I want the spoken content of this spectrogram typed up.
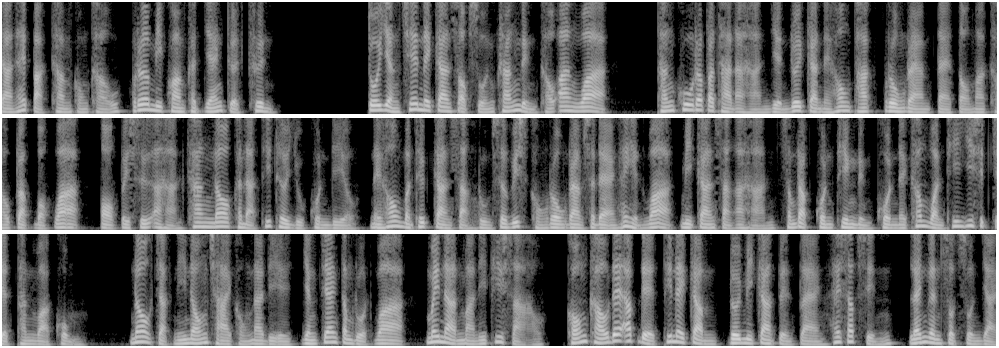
การให้ปากคำของเขา เริ่มมีความขัดแย้งเกิดขึ้น ตัวอย่างเช่นในการสอบสวนครั้งหนึ่งเขาอ้างว่า ทั้งคู่รับประทานอาหารเย็นด้วยกันในห้องพักโรงแรม แต่ต่อมาเขากลับบอกว่าออกไปซื้ออาหารข้างนอกขณะที่เธออยู่คนเดียว ในห้องบันทึกการสั่งรูมเซอร์วิสของโรงแรมแสดงให้เห็นว่ามีการสั่งอาหารสำหรับคนเพียงหนึ่งคนในค่ำวันที่ 27 ธันวาคม นอกจากนี้น้องชายของนาเดียยังแจ้งตำรวจว่าไม่นานมานี้พี่สาว ของเขาได้อัปเดตพินัยกรรม โดยมีการเปลี่ยนแปลงให้ทรัพย์สิน และเงินสดส่วนใหญ่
